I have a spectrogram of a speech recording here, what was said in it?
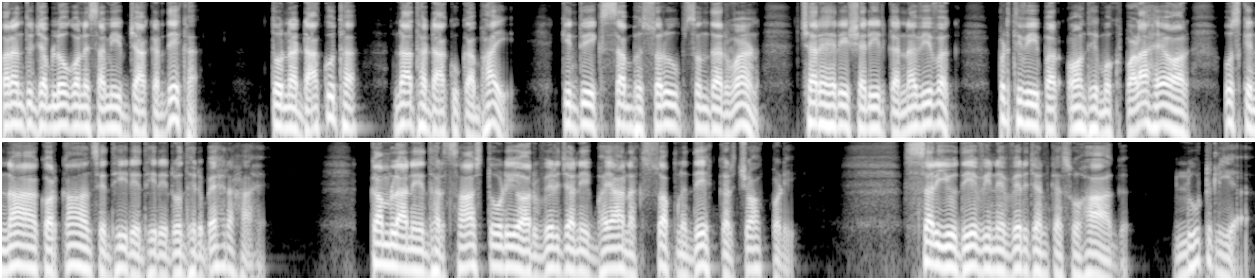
परंतु जब लोगों ने समीप जाकर देखा तो न डाकू था, न था डाकू का भाई, किंतु एक सभ्य स्वरूप सुंदर वर्ण, छरहरे शरीर का नवयुवक, पृथ्वी पर औंधे मुख पड़ा है और उसके नाक और कान से धीरे धीरे रुधिर बह रहा है। कमला ने इधर सांस तोड़ी और विरजन एक भयानक स्वप्न देखकर चौंक पड़ी। सरयू देवी ने विरजन का सुहाग लूट लिया।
